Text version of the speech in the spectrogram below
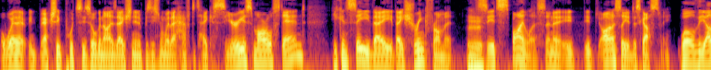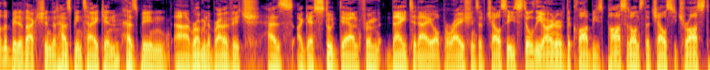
or where it actually puts this organisation in a position where they have to take a serious moral stand, you can see they they shrink from it. It's, it's spineless, and it, it, it honestly it disgusts me. Well, the other bit of action that has been taken has been uh, Roman Abramovich has, I guess, stood down from day to day operations of Chelsea. He's still the owner of the club. He's passed it on to the Chelsea Trust.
